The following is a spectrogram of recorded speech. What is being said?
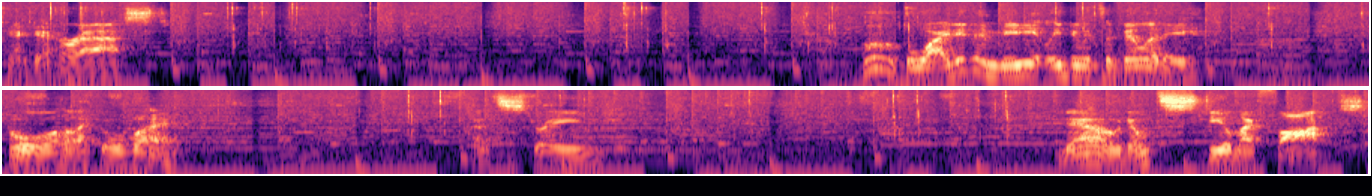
can't get harassed. why did it immediately do its ability? Oh, like what? That's strange. No, don't steal my fox.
